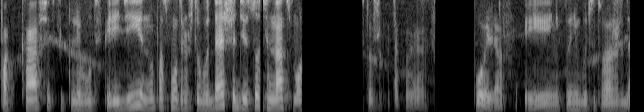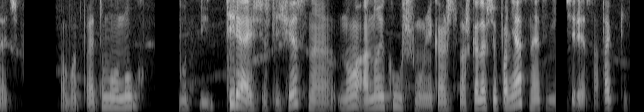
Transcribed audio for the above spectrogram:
пока все-таки Голливуд впереди. Ну, посмотрим, что будет дальше. 917 может тоже такой спойлер, и никто не будет этого ожидать. Вот, поэтому, ну, вот, теряюсь, если честно, но оно и к лучшему, мне кажется, потому что когда все понятно, это неинтересно. А так тут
